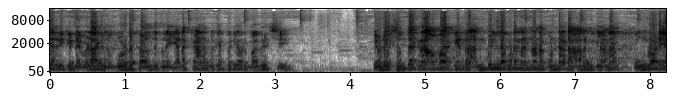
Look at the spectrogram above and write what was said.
தெரிவிக்கின்ற விழாவில் உங்களோடு கலந்து கொள்ள எனக்கான மிகப்பெரிய ஒரு மகிழ்ச்சி. என்னுடைய சொந்த கிராமமா இருக்கின்ற அன்பில்ல கூட நான் இன்னும் கொண்டாட ஆரம்பிக்கல. ஆனால் உங்களுடைய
